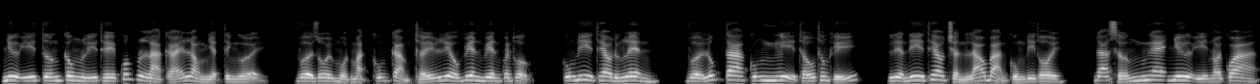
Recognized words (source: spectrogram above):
Như ý tướng công Lý Thế Quốc là cái lòng nhiệt tình người, vừa rồi một mặt cũng cảm thấy liêu viên viên quen thuộc, cũng đi theo đứng lên, vừa lúc ta cũng nghĩ thấu thông khí, liền đi theo Trần Lão Bản cùng đi thôi, đã sớm nghe như ý nói qua,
